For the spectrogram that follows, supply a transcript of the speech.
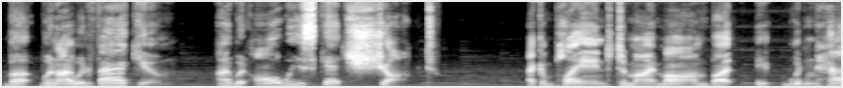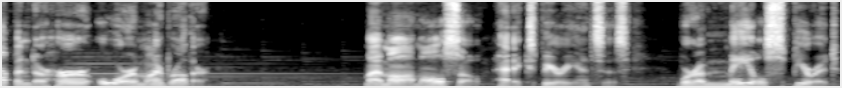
but when I would vacuum, I would always get shocked. I complained to my mom, but it wouldn't happen to her or my brother. My mom also had experiences where a male spirit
